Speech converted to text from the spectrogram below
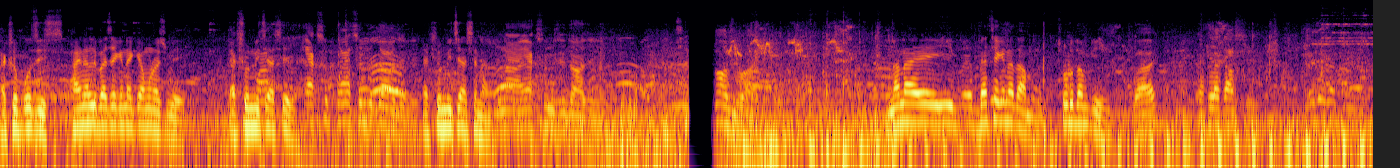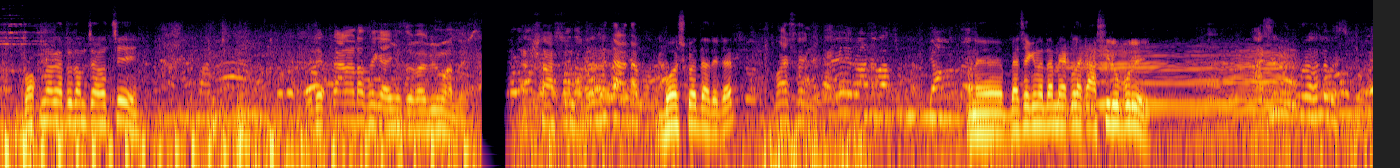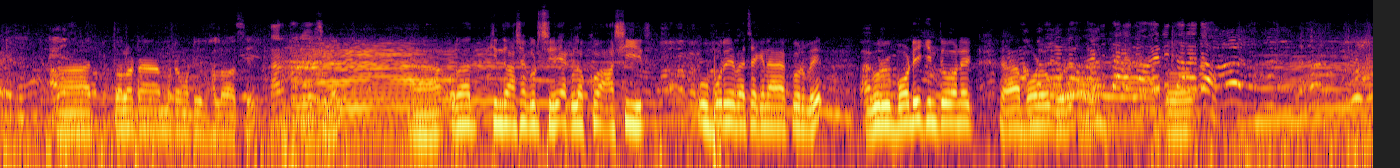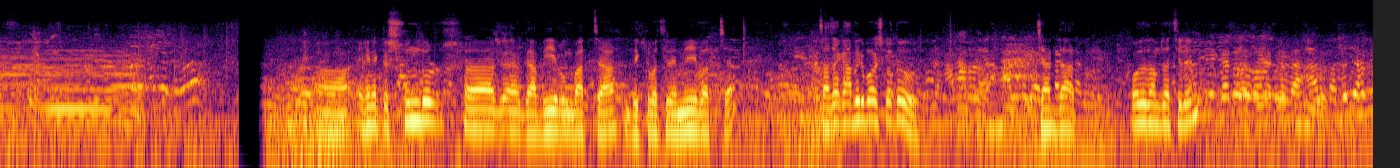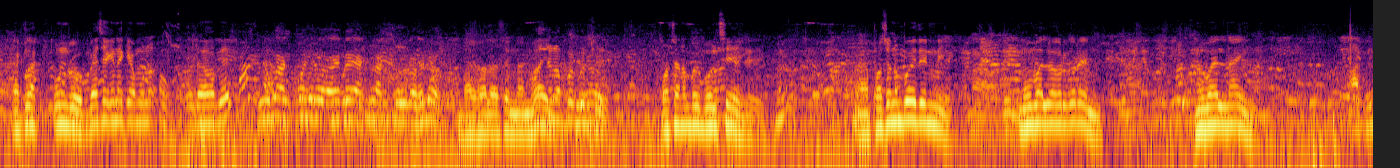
একশো। পঁচিশ। ফাইনালি বেচা কিনা কেমন আসবে? একশোর নিচে আসে? একশো পাঁচ হলে দেওয়া যাবে। একশোর নিচে আসে না? না একশো নিচে দেওয়া যাবে দশ ভাই। না না এই বেচা কিনা দাম? ছোট দাম কি? ভাই এক লাখ আশি। বকনার এত দাম চা হচ্ছে? এটা কানাডা থেকে এসেছে ভাই বিমানে। বয়স কয় দাঁত এটার? মানে বেচা কিনা দাম এক লাখ আশির উপরে? তলাটা মোটামুটি ভালো আছে ওরা কিন্তু আশা করছে এক লক্ষ আশির উপরে বেচা কিনা করবে। গরুর বডি কিন্তু অনেক বড় গরু। তো এখানে একটা সুন্দর গাভী এবং বাচ্চা দেখতে পাচ্ছিলেন মেয়ে বাচ্চা। চাচা গাভীর বয়স কত? চার দাঁত। কত দাম চাচ্ছিলেন? এক লাখ পনেরো। বেচা কিনা কেমন এটা হবে? ভাই, ভালো আছেন নান ভাই? পঁচানব্বই বলছে। পঁচানব্বই দেননি? মোবাইল ব্যবহার করেন? মোবাইল নাই?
